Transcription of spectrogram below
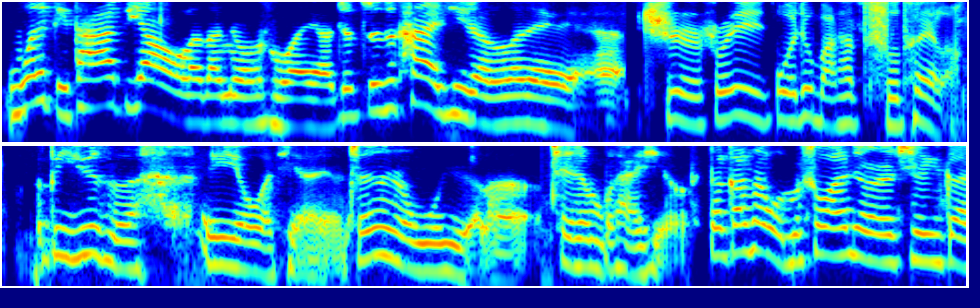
我得给他掉了，咱就是说呀，这这是太气人了，这也是，所以我就把他辞退了。必须辞！哎呦我天呀，真是无语了，这真不太行。那刚才我们说完就是这个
